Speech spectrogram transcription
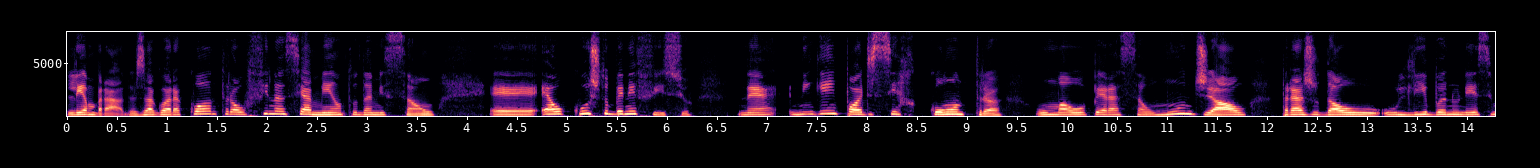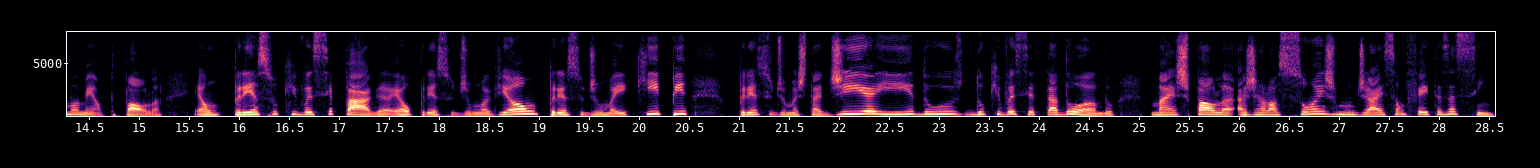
lembradas. Agora, quanto ao financiamento da missão, é, é o custo-benefício. Né? Ninguém pode ser contra uma operação mundial para ajudar o, o, Líbano nesse momento. Paula, é um preço que você paga, é o preço de um avião, preço de uma equipe, preço de uma estadia e do, do que você está doando. Mas, Paula, as relações mundiais são feitas assim.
